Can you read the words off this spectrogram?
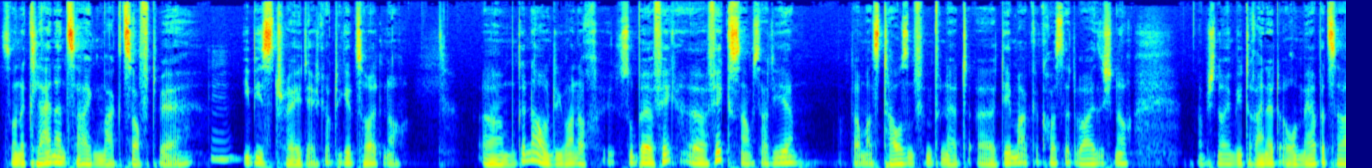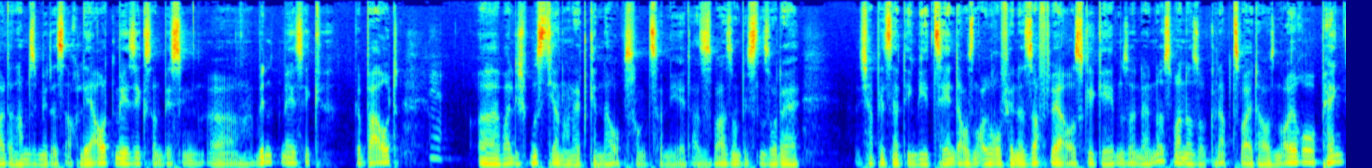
so eine Kleinanzeigenmarkt-Software, mhm. Ibis Trade, ich glaube, die gibt es heute noch. Ähm, genau, und die waren auch super fix. Äh, fix. Dann habe ich gesagt, hier, damals 1500 äh, D-Mark gekostet, weiß ich noch habe ich noch irgendwie 300 Euro mehr bezahlt. Dann haben sie mir das auch layoutmäßig, so ein bisschen äh, windmäßig gebaut, ja. äh, weil ich wusste ja noch nicht genau, ob es funktioniert. Also es war so ein bisschen so der, ich habe jetzt nicht irgendwie 10.000 Euro für eine Software ausgegeben, sondern es waren nur so knapp 2.000 Euro, Peng.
